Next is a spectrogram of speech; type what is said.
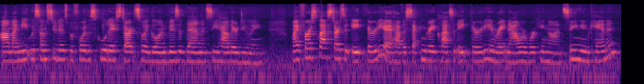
Um, I meet with some students before the school day starts, so I go and visit them and see how they're doing. My first class starts at 8.30. I have a second grade class at 8.30, and right now we're working on singing in canon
